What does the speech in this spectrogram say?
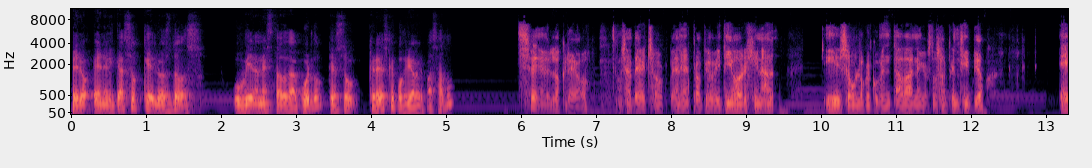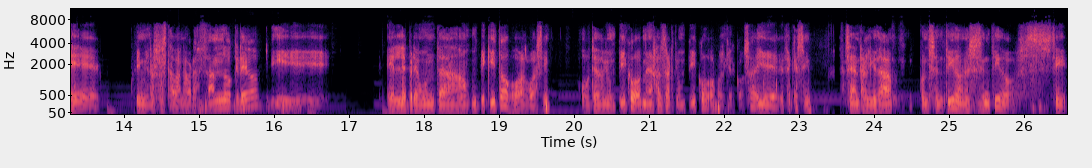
pero en el caso que los dos hubieran estado de acuerdo, que eso crees que podría haber pasado? Sí, lo creo. O sea, de hecho, en el propio vídeo original, y según lo que comentaban ellos dos al principio, eh, primero se estaban abrazando, creo, y él le pregunta un piquito o algo así. O te doy un pico, o me dejas darte un pico, o cualquier cosa, y ella dice que sí. O sea, en realidad, consentido en ese sentido, sí.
